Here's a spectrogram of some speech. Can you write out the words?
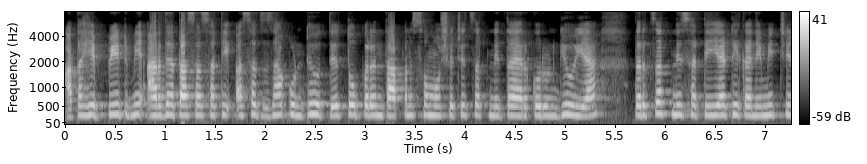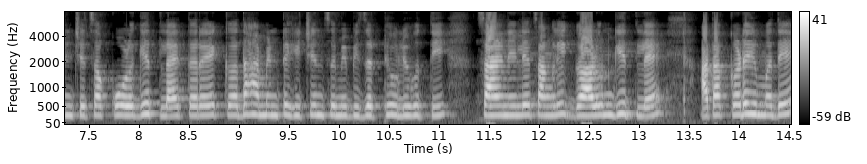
आता हे पीठ मी अर्ध्या तासासाठी असंच झाकून ठेवते. तोपर्यंत आपण समोशाची चटणी तयार करून घेऊया. तर चटणीसाठी या ठिकाणी मी चिंचेचा कोळ घेतलाय. तर एक दहा मिनटं ही चिंच मी भिजत ठेवली होती. चाळणीले चांगली गाळून घेतले आता कढईमध्ये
